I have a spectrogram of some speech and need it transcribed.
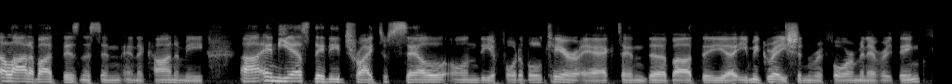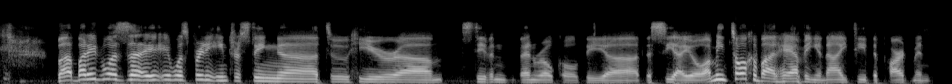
a, lot about business and, and economy. Uh, and yes, they did try to sell on the Affordable Care Act and about the uh, immigration reform and everything but but it was uh, it was pretty interesting uh, to hear um, Stephen Van Roekel, the uh, the CIO. I mean, talk about having an IT department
